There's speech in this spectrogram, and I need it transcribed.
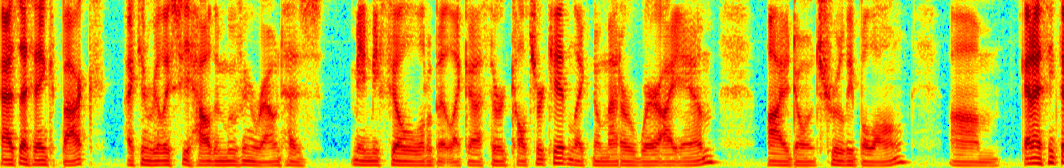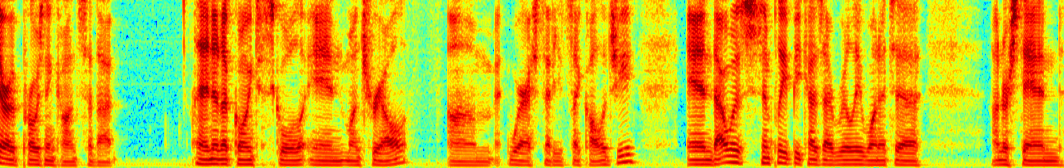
as I think back, I can really see how the moving around has made me feel a little bit like a third culture kid. Like no matter where I am, I don't truly belong. Um, and I think there are pros and cons to that. I ended up going to school in Montreal, um, where I studied psychology and that was simply because I really wanted to understand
